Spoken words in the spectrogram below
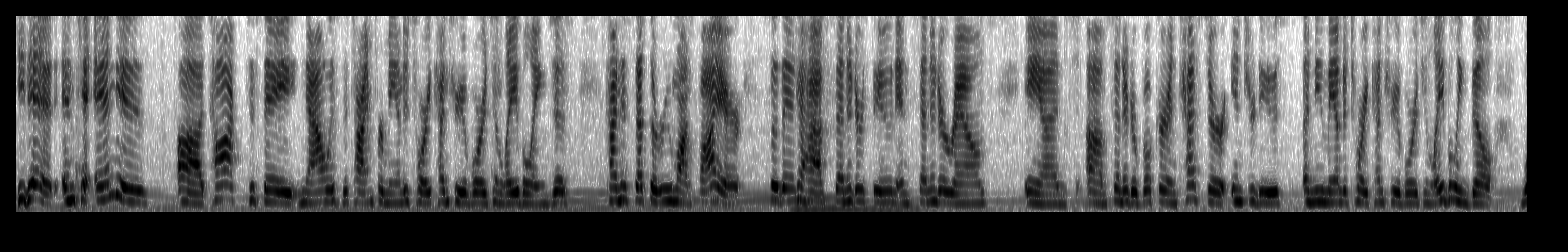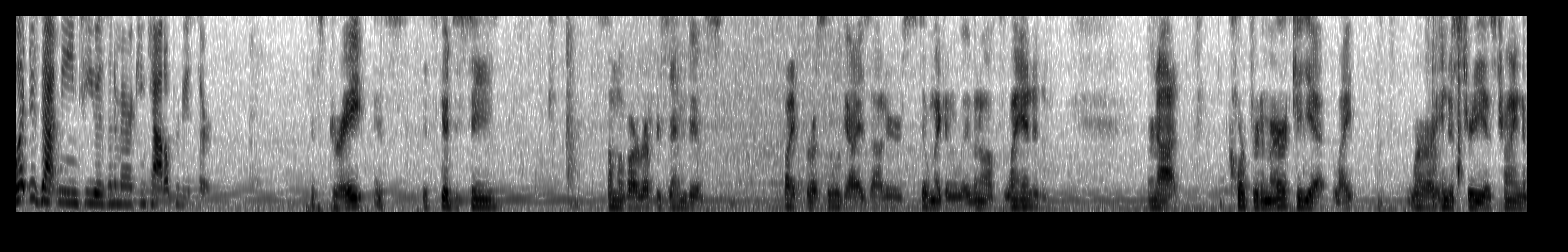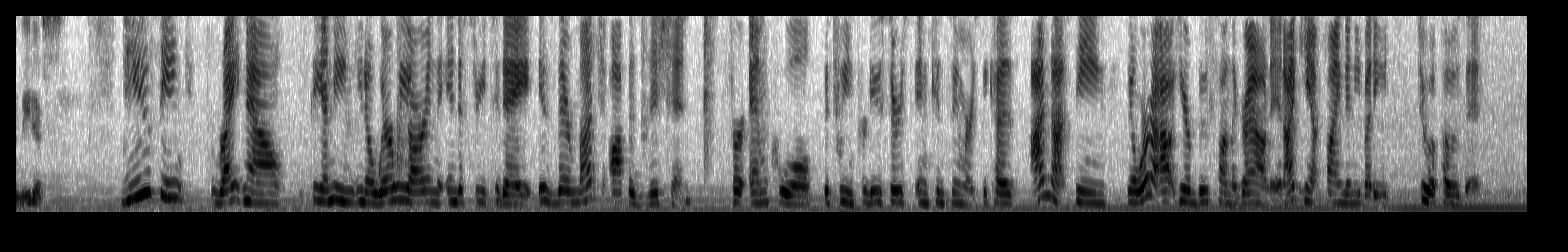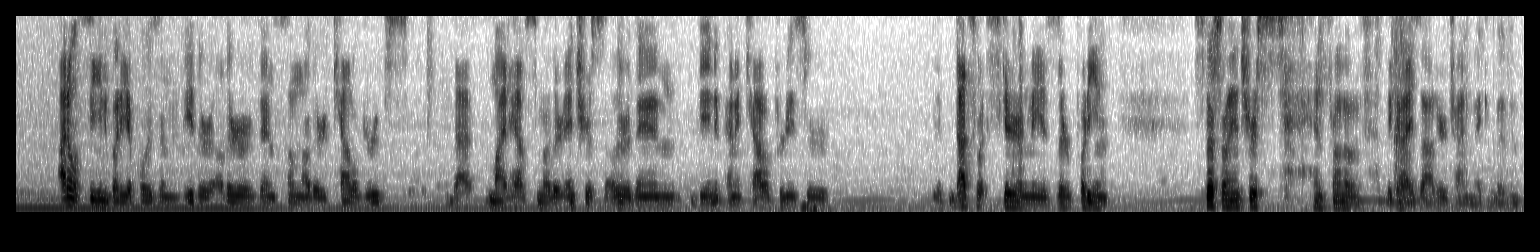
He did. And to end his uh, talk to say now is the time for mandatory country of origin labeling just kind of set the room on fire. So then to have Senator Thune and Senator Rounds and um, Senator Booker and Tester introduce a new mandatory country of origin labeling bill, what does that mean to you as an American cattle producer? It's great. It's it's good to see some of our representatives fight for us little guys out here still making a living off the land and we're not corporate America yet, like where our industry is trying to lead us. Do you think right now, standing, you know, where we are in the industry today, is there much opposition for MCOOL between producers and consumers? Because I'm not seeing, you know, we're out here boots on the ground and I can't find anybody to oppose it. I don't see anybody opposing either, other than some other cattle groups that might have some other interests other than the independent cattle producer. That's what's scaring me is they're putting special interest in front of the guys out here trying to make a living.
